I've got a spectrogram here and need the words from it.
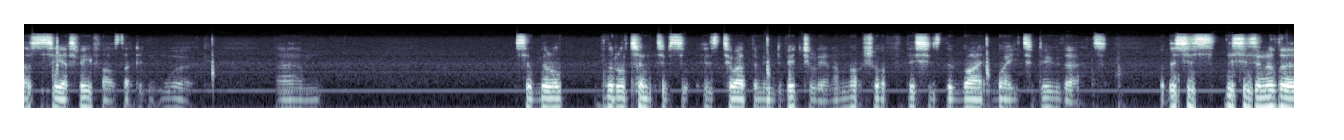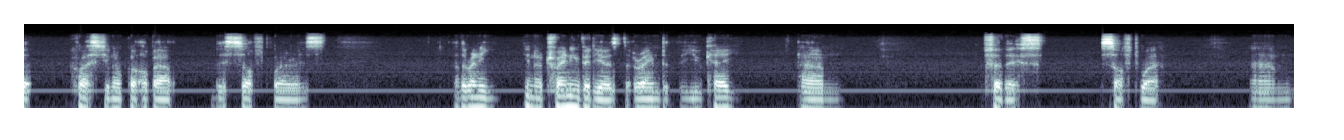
as CSV files. That didn't work. Um, so there other alternatives is to add them individually, and I'm not sure if this is the right way to do that. But this is this is another question I've got about this software: is are there any you know training videos that are aimed at the UK um, for this software? Um,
